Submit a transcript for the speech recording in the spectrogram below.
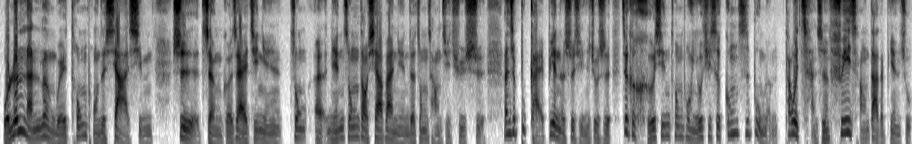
我仍然认为通膨的下行是整个在今年中呃年中到下半年的中长期趋势，但是不改变的事情就是这个核心通膨，尤其是工资部门，它会产生非常大的变数，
